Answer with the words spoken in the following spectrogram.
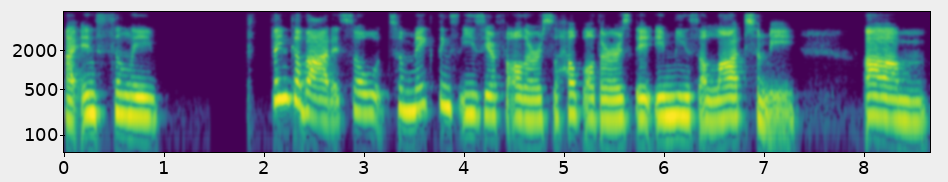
I instantly think about it. So to make things easier for others, to help others, it, it means a lot to me. Um,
